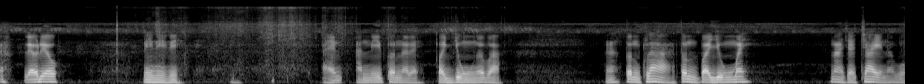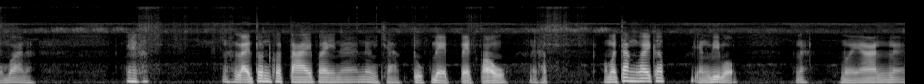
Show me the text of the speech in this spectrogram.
อะแล้วเดี๋ยวนี่นี่นี่อันอันนี้ต้นอะไรปะยุงหรือเปล่านะต้นกล้าต้นปะยุงไหมน่าจะใช่นะผมว่านะเนี่ยครับหลายต้นก็ตายไปนะ เนื่องจากถูกแดดแปดเผานะครับเอามาตั้งไว้ครับอย่างที่บอกนะหน่วยงานนะ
